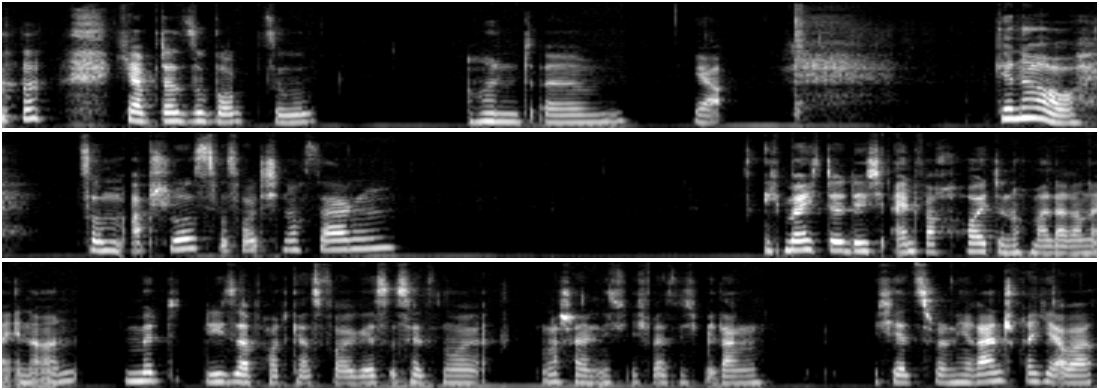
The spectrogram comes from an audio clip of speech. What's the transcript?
ich habe da so Bock zu. Und ähm, ja. Genau. Zum Abschluss, was wollte ich noch sagen? Ich möchte dich einfach heute nochmal daran erinnern, mit dieser Podcast-Folge. Es ist jetzt nur wahrscheinlich, ich weiß nicht, wie lange ich jetzt schon hier reinspreche, aber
